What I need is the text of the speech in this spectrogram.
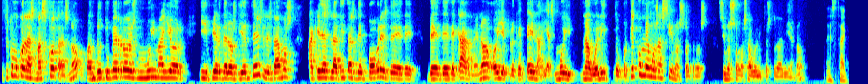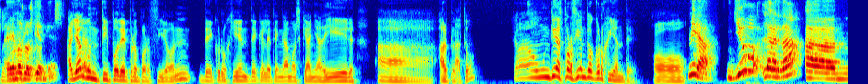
Esto es como con las mascotas, ¿no? Cuando tu perro es muy mayor y pierde los dientes, les damos aquellas latitas de pobres de, de- de- de- de carne, ¿no? Oye, pero qué pena, ya es muy un abuelito. ¿Por qué comemos así nosotros si no somos abuelitos todavía, ¿no? Está claro. Tenemos los dientes. ¿Hay algún tipo de proporción de crujiente que le tengamos que añadir a- al plato? Un 10% crujiente. O... Mira, yo la verdad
